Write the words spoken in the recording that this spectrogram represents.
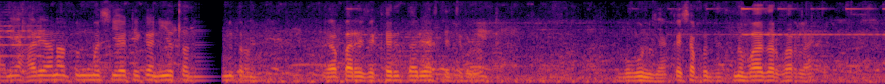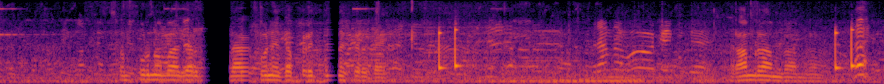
आणि हरियाणातून म्हशी या ठिकाणी येतात मित्रांनो. व्यापाऱ्याची खरीददारी असते तिकडून बघून घ्या कशा पद्धतीनं बाजार भरला संपूर्ण बाजार दाखवण्याचा प्रयत्न करत आहे. राम राम. राम राम.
